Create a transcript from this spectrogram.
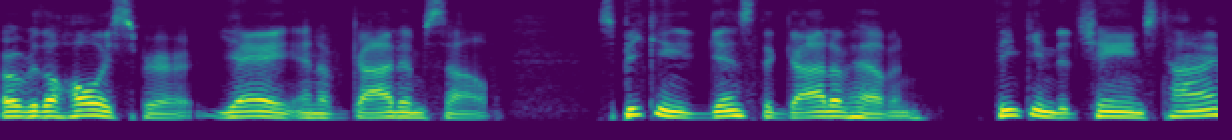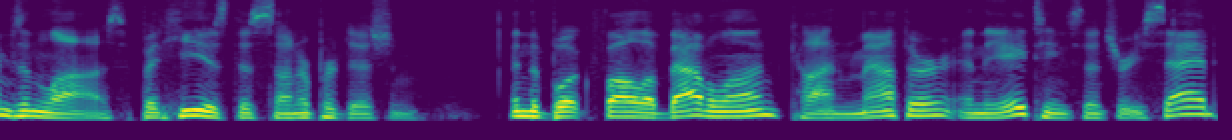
over the Holy Spirit, yea, and of God himself, speaking against the God of heaven, thinking to change times and laws, but he is the son of perdition. In the book Fall of Babylon, Cotton Mather in the 18th century said,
